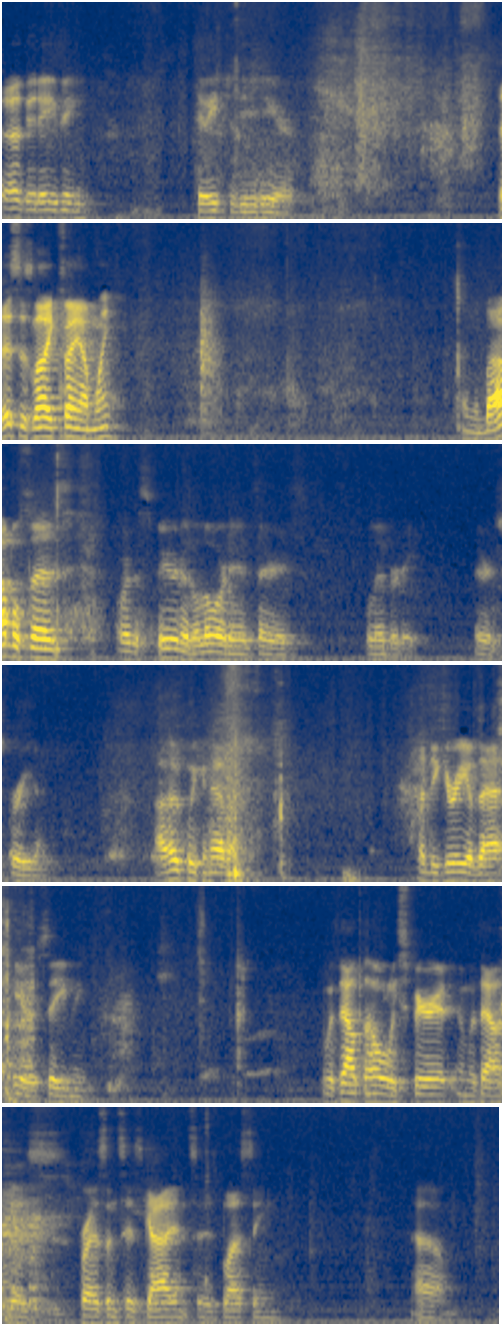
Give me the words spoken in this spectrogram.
Well, good evening to each of you here. This is like family. And the Bible says, where the Spirit of the Lord is, there is liberty, there is freedom. I hope we can have a, a degree of that here this evening. Without the Holy Spirit and without His presence, His guidance, His blessing, um,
